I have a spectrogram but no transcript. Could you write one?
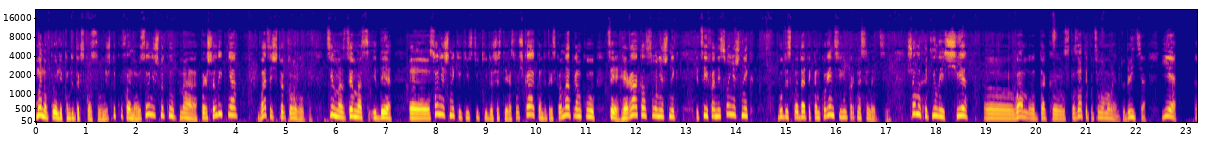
ми на полі кондитерського соняшнику, файного соняшнику на 1 липня 2024 року. Це в нас, це в нас іде е, соняшник, який стійкий до 6 розпушка, кондитерського напрямку. Це Геракл соняшник. І цей файний соняшник буде складати конкуренцію імпортної селекції. Що ми хотіли ще вам е, так е, сказати по цьому моменту? Дивіться, є е,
